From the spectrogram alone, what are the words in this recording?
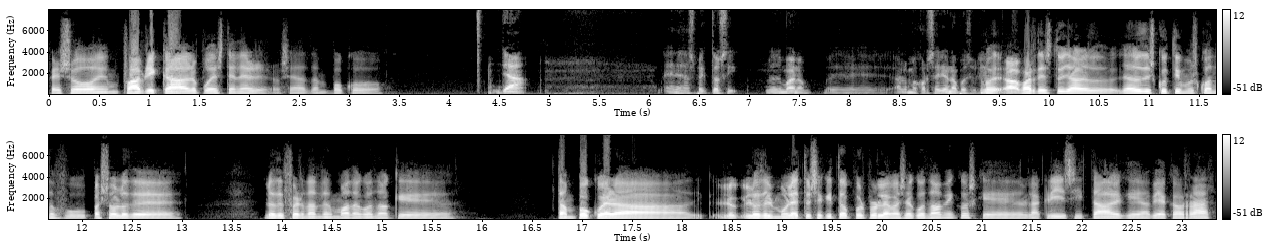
pero eso en fábrica lo puedes tener, o sea, tampoco. Ya, en ese aspecto sí. Bueno, eh, a lo mejor sería una posibilidad. aparte de esto ya, ya lo discutimos cuando pasó lo de lo de Fernando en Mónaco, ¿no? Que tampoco era lo, del muleto se quitó por problemas económicos, que la crisis y tal que había que ahorrar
